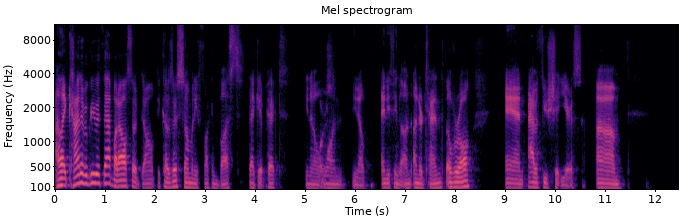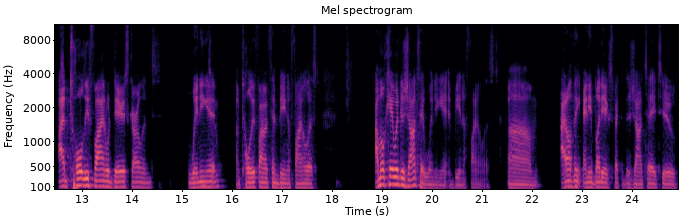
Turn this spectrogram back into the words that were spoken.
I like kind of agree with that, but I also don't because there's so many fucking busts that get picked. You know, one, you know, anything un- under 10th overall, and I have a few shit years. Um, I'm totally fine with Darius Garland winning it. I'm totally fine with him being a finalist. I'm okay with DeJounte winning it and being a finalist. Um, I don't think anybody expected DeJounte to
